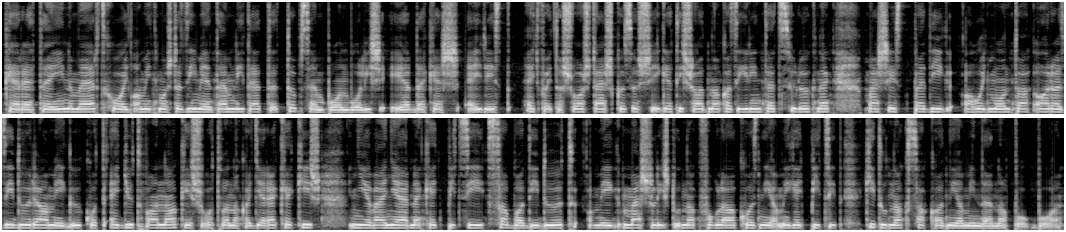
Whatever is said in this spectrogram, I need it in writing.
keretein, mert hogy amit most az imént említett, több szempontból is érdekes. Egyrészt egyfajta sorstás közösséget is adnak az érintett szülőknek, másrészt pedig, ahogy mondta, arra az időre, amíg ők ott egy együtt vannak, és ott vannak a gyerekek is, nyilván nyernek egy pici szabadidőt, amíg mással is tudnak foglalkozni, amíg egy picit ki tudnak szakadni a mindennapokból.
